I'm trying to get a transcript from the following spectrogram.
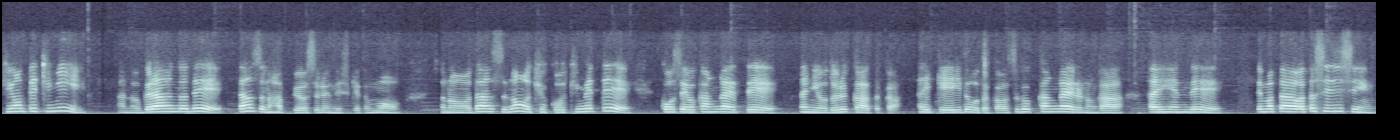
基本的にあのグラウンドでダンスの発表をするんですけどもそのダンスの曲を決めて構成を考えて何を踊るかとか体型移動とかをすごく考えるのが大変ででまた私自身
